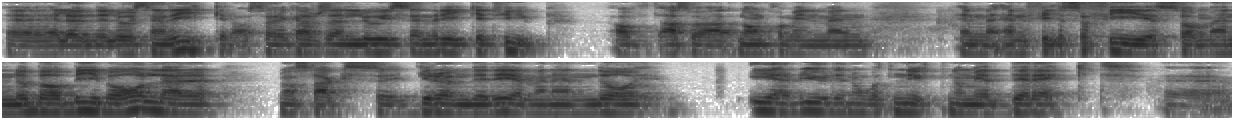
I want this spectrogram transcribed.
Eh, eller under Luis Enrique då. Så det är kanske en Luis Enrique-typ. Alltså att någon kom in med en, en, en filosofi som ändå bibehåller någon slags grundidé men ändå erbjuder något nytt, något mer direkt. Uh,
